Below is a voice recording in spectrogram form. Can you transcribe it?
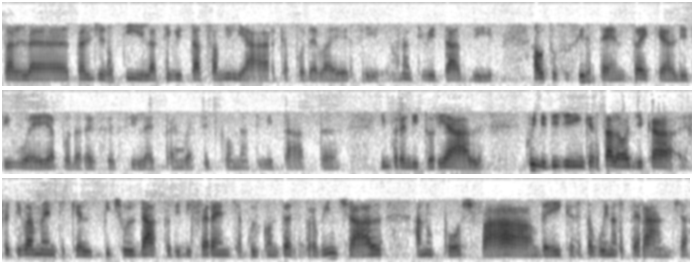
dal, dal gestire l'attività familiare che poteva essere un'attività di autosussistenza e che all'IDV poter essersi letta invece come attività imprenditoriale. Quindi dici in questa logica effettivamente che il piccolo dato di differenza col contesto provinciale hanno può fare questa buona speranza.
